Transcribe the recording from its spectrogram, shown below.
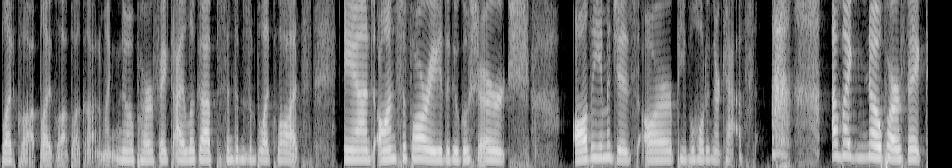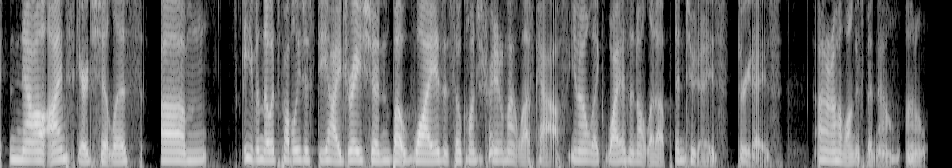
blood clot, blood clot, blood clot. I'm like, no, perfect. I look up the symptoms of blood clots. And on Safari, the Google search, all the images are people holding their calves. I'm like, no, perfect. Now I'm scared shitless. Um, even though it's probably just dehydration, but why is it so concentrated on that left calf? You know, like why has it not let up in two days, three days? I don't know how long it's been now. I don't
